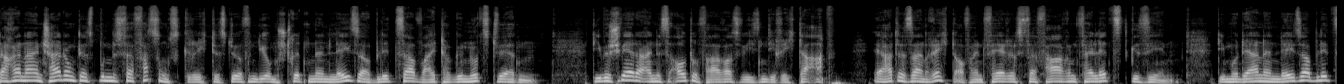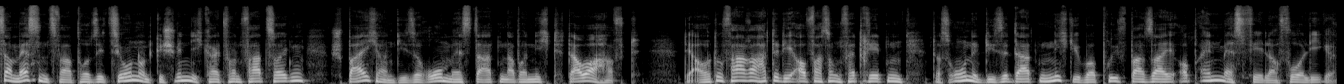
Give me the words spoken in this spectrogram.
Nach einer Entscheidung des Bundesverfassungsgerichtes dürfen die umstrittenen Laserblitzer weiter genutzt werden. Die Beschwerde eines Autofahrers wiesen die Richter ab. Er hatte sein Recht auf ein faires Verfahren verletzt gesehen. Die modernen Laserblitzer messen zwar Position und Geschwindigkeit von Fahrzeugen, speichern diese Rohmessdaten aber nicht dauerhaft. Der Autofahrer hatte die Auffassung vertreten, dass ohne diese Daten nicht überprüfbar sei, ob ein Messfehler vorliege.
